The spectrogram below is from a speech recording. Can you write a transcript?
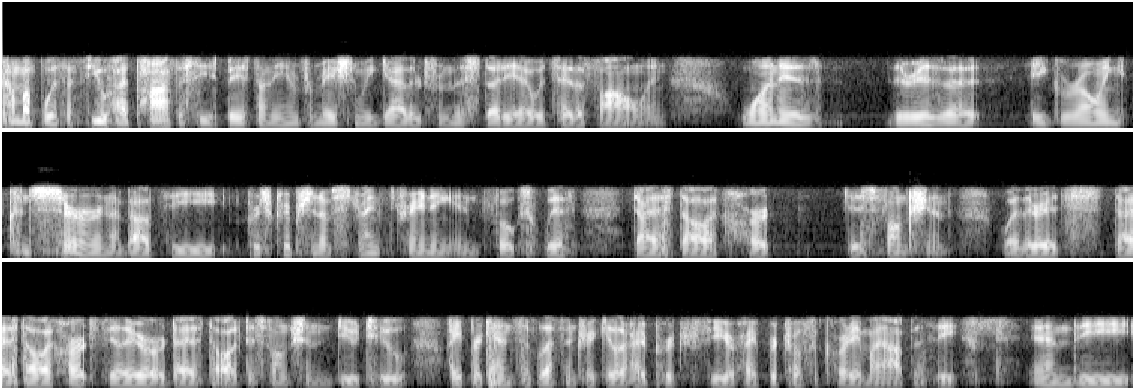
come up with a few hypotheses based on the information we gathered from this study, I would say the following. One is there is a, a growing concern about the prescription of strength training in folks with diastolic heart dysfunction, whether it's diastolic heart failure or diastolic dysfunction due to hypertensive left ventricular hypertrophy or hypertrophic cardiomyopathy. And the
